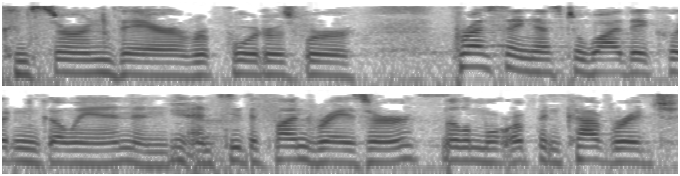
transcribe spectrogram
concern there. Reporters were pressing as to why they couldn't go in and, yeah. and see the fundraiser, a little more open coverage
